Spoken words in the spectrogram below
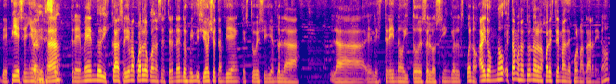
De pie, señores, ¿ah? Tremendo discazo. Yo me acuerdo cuando se estrenó en 2018 también estuve siguiendo la, la, el estreno y todo eso, los singles. Bueno, I Don't Know, estamos ante uno de los mejores temas de Paul McCartney, ¿no?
